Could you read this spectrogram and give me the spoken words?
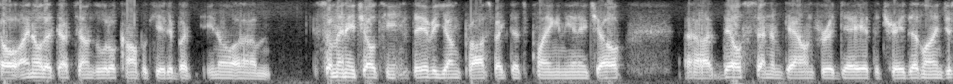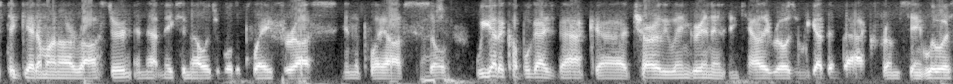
So I know that that sounds a little complicated, but you know, um, some NHL teams they have a young prospect that's playing in the NHL. Uh, they'll send him down for a day at the trade deadline just to get him on our roster, and that makes him eligible to play for us in the playoffs. So we got a couple guys back, uh, Charlie Lindgren and, and Calle Rosen. We got them back from St. Louis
